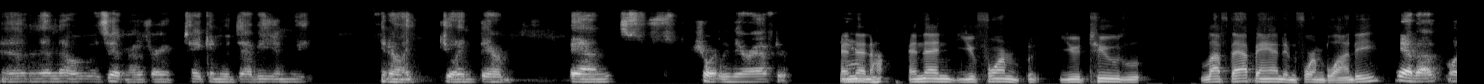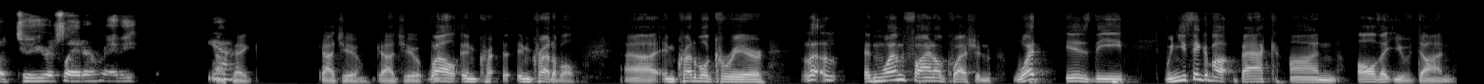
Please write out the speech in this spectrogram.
And then that was it. And I was very taken with Debbie, and we, you know, I joined their band shortly thereafter. And Yeah. then and then you formed you two left that band and formed Blondie. Yeah, about what, two years later, maybe. Yeah. Okay. Got you. Got you. Well, incre- incredible. Uh, incredible career. And one final question. What is the, when you think about back on all that you've done,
